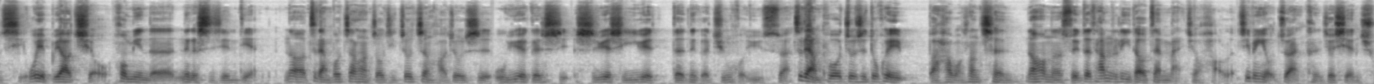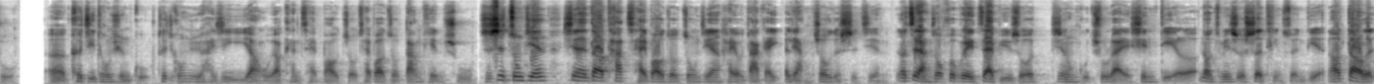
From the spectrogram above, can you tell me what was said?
期，我也不要求后面的那个时间点。那这两波上涨周期就正好就是五月跟十十月、十一月的那个军火预算，这两波就是都会把它往上撑。然后呢，随着他们的力道再买就好了。基本有赚，可能就先出。呃，科技通讯股，科技通讯还是一样，我要看财报周，财报周当天出，只是中间现在到它财报周中间还有大概两周的时间，那这两周会不会再比如说金融股出来先跌了，那我这边是设停损点，然后到了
